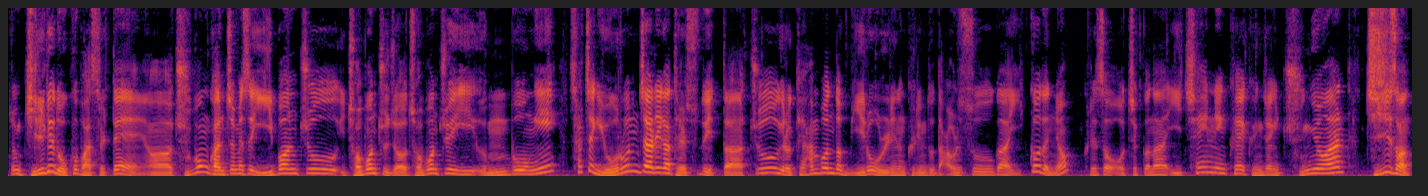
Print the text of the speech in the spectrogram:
좀 길게 놓고 봤을 때 어, 주봉 관점에서 이번 주 저번 주죠 저번 주에 이 음봉이 살짝 요런 자리가 될 수도 있다 쭉 이렇게 한 번 더 밀어 올리는 그림도 나올 수가 있거든요. 그래서 어쨌거나 이 체인 링크의 굉장히 중요한 지지선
